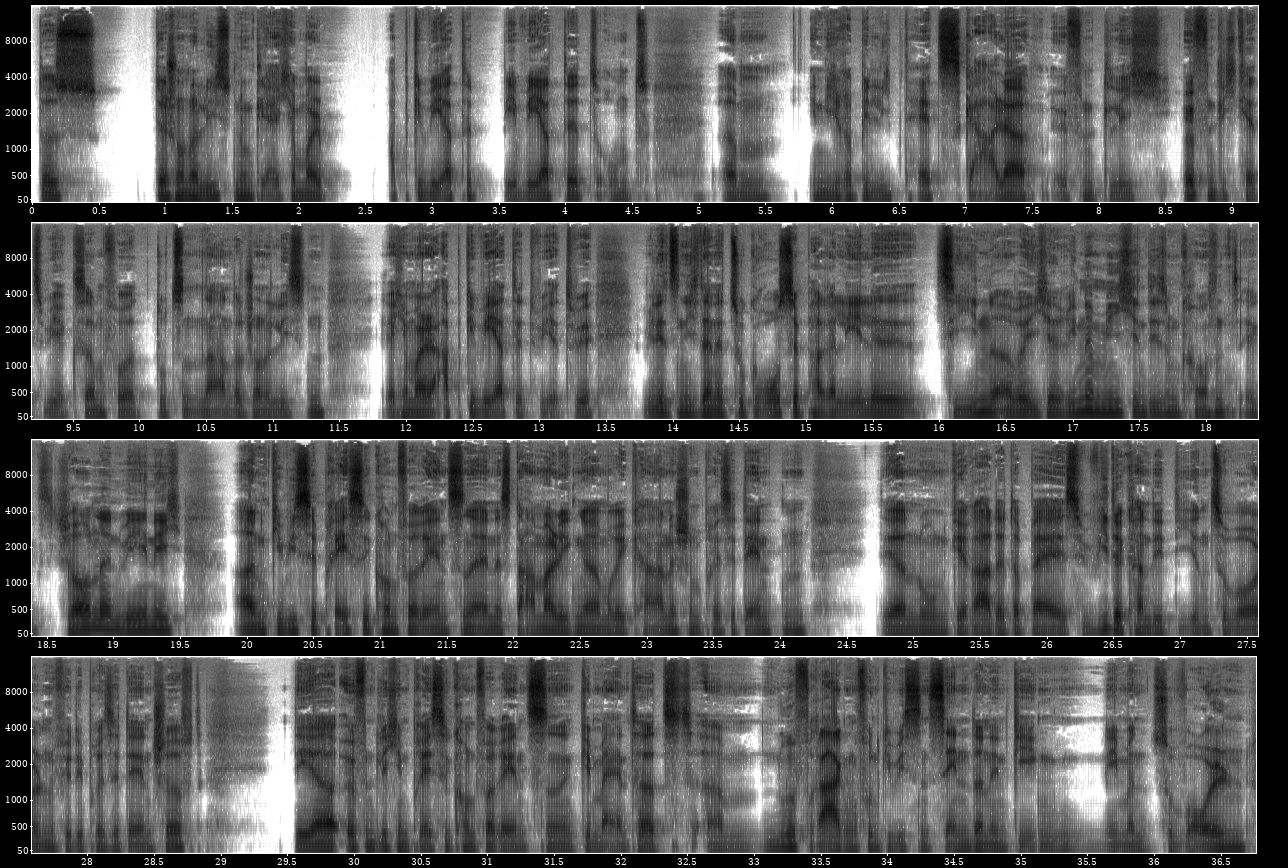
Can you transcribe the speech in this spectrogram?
dass der Journalist nun gleich einmal abgewertet, bewertet und ähm, in ihrer Beliebtheitsskala öffentlich, öffentlichkeitswirksam vor Dutzenden anderen Journalisten gleich einmal abgewertet wird. Wir- Ich will jetzt nicht eine zu große Parallele ziehen, aber ich erinnere mich in diesem Kontext schon ein wenig an gewisse Pressekonferenzen eines damaligen amerikanischen Präsidenten, der nun gerade dabei ist, wieder kandidieren zu wollen für die Präsidentschaft, der öffentlich in Pressekonferenzen gemeint hat, ähm, nur Fragen von gewissen Sendern entgegennehmen zu wollen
